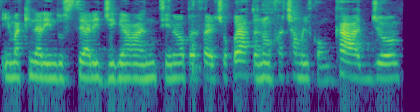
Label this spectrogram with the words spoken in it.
i macchinari industriali giganti no, per fare il cioccolato, non facciamo il concaggio.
